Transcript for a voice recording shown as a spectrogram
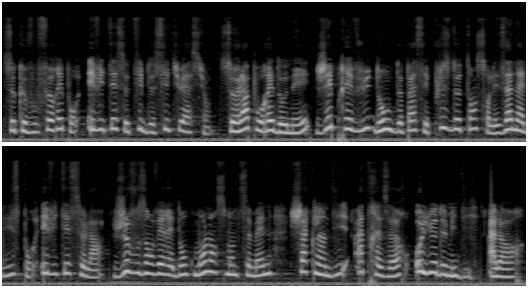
ce que vous ferez pour éviter ce type de situation. Cela pourrait donner J'ai prévu donc de passer plus de temps sur les analyses pour éviter cela. Je vous enverrai donc mon lancement de semaine chaque lundi à 13h au lieu de midi. Alors,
